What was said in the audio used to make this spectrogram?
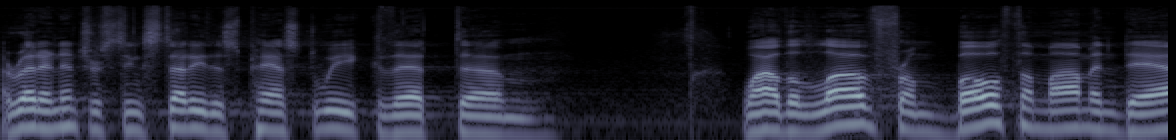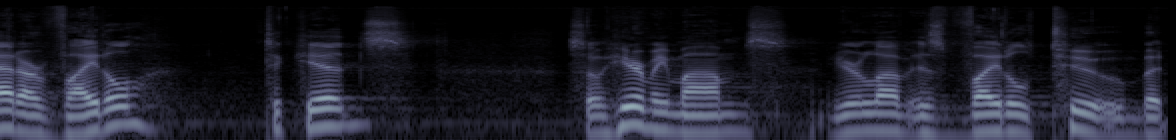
I read an interesting study this past week that um, while the love from both a mom and dad are vital to kids. So hear me, moms. Your love is vital too. But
